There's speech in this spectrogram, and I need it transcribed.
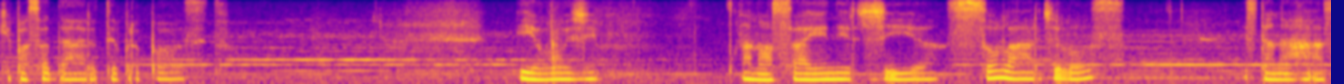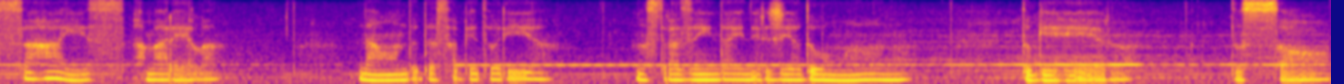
que possa dar o teu propósito. E hoje a nossa energia solar de luz está na raça raiz amarela, na onda da sabedoria, nos trazendo a energia do humano, do guerreiro, do sol,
